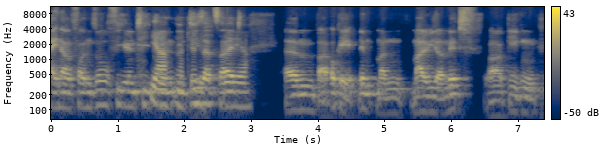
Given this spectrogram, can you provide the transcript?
einer von so vielen Titeln ja, in dieser Zeit. Ja, ja. Ähm, war, okay, nimmt man mal wieder mit. War gegen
